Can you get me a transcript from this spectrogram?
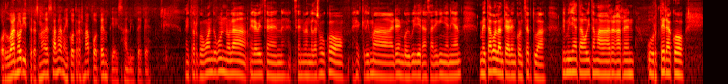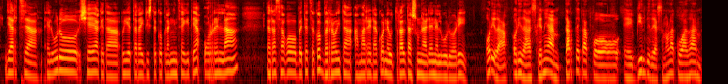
Orduan hori tresna bezala nahiko tresna potentia izan liteke. Aitor, gogoan dugun nola erabiltzen zenuen Glasgowko eh, klimaren goibilera zari ginenean metabolantearen kontzeptua. 2008 garren urterako jartzea, helburu xeak eta hoietara iristeko plangintza egitea, horrela errazago betetzeko berroita amarrerako neutraltasunaren helburu hori. Hori da, hori da, azkenean tartekako e, bilbidea zenolakoa dan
